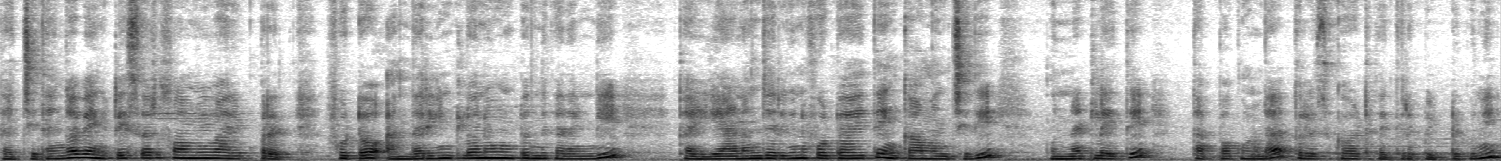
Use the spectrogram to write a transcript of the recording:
ఖచ్చితంగా వెంకటేశ్వర స్వామి వారి ప్ర ఫోటో అందరి ఇంట్లోనూ ఉంటుంది కదండీ. కళ్యాణం జరిగిన ఫోటో అయితే ఇంకా మంచిది. ఉన్నట్లయితే తప్పకుండా తులసి కోట దగ్గర పెట్టుకుని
